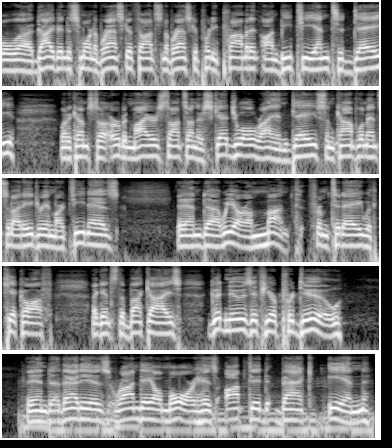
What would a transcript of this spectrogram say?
We'll uh, dive into some more Nebraska thoughts. Nebraska pretty prominent on BTN today when it comes to Urban Meyer's thoughts on their schedule. Ryan Day, some compliments about Adrian Martinez. And uh, we are a month from today with kickoff against the Buckeyes. Good news if you're Purdue, and uh, that is Rondale Moore has opted back in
